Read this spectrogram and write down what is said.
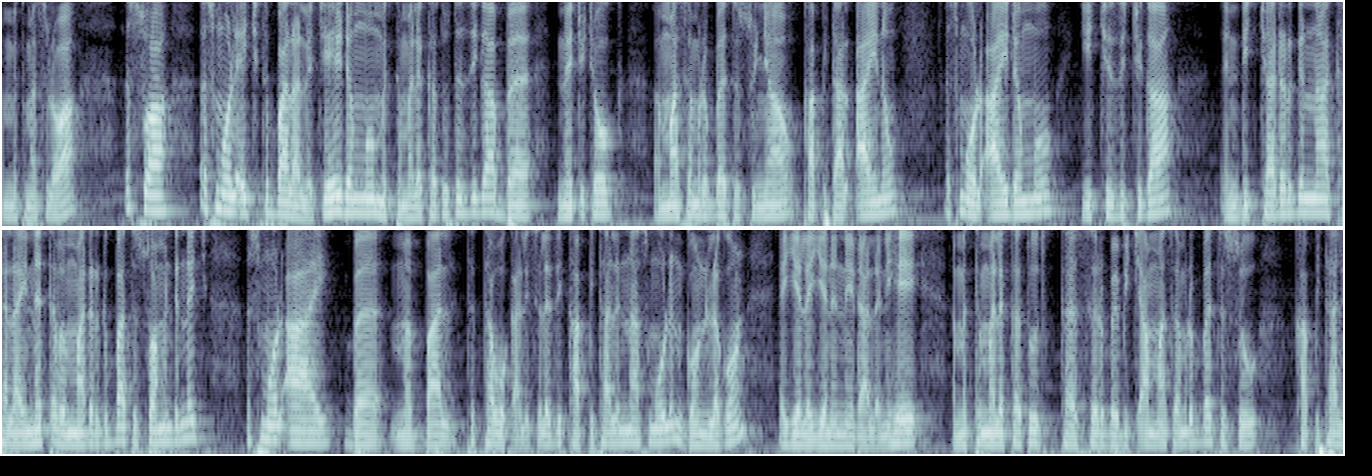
የምትመስለዋ እሷ small H ትባላለች። ይሄ ደግሞ የምትመለከቱት እዚህ ጋር በነጭ ቾክ የማሰምርበት እሱኛው capital I ነው። small I ደግሞ ይቺ ዝች ጋ እንዲች አደርግና ከላይ ነጥብ የማደርግባት እሷ ምንድነች? small I በመባል ትታወቃለች። ስለዚህ capital ና small ን ጎን ለጎን እየለየን እንሄዳለን። ይሄ የምትመለከቱት ከስር በቢጫ የማሰምርበት እሱ capital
